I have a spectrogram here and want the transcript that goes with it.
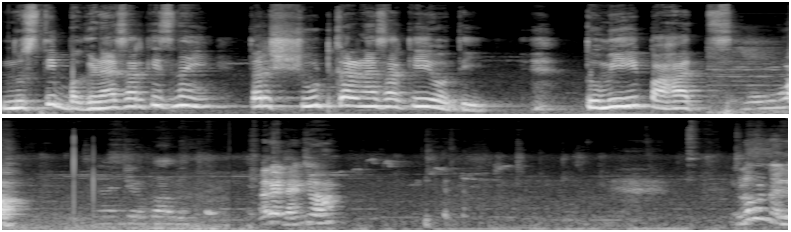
नुसती बघण्यासारखीच नाही तर शूट करण्यासारखीही होती. तुम्हीही पाहाच वा. अरे थँक्यू हा. तुला पण नाही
